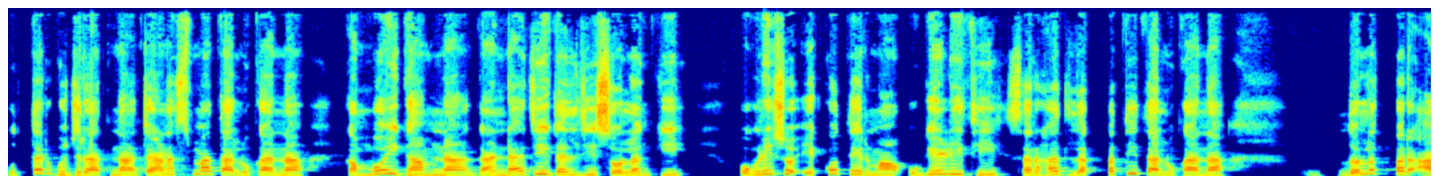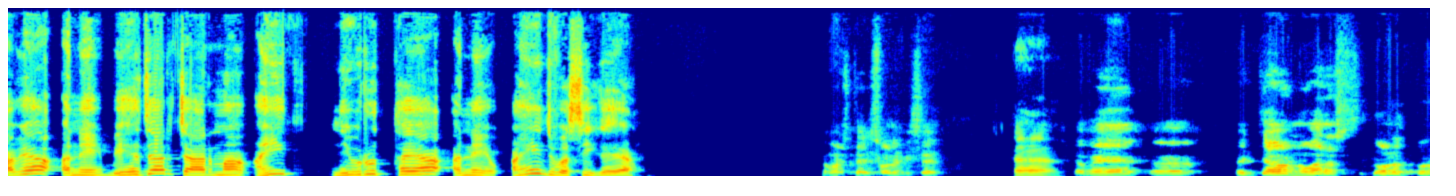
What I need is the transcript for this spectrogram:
ઉત્તર ગુજરાતના ચાણસ્મા તાલુકાના કંબોઈ ગામના ગાંડાજી ગલજી સોલંકી ઓગણીસો એકોતેરમાં ઉગેડીથી સરહદ લખપતિ તાલુકાના દોલત પર આવ્યા અને બે હજાર ચારમાં અહીં નિવૃત્ત થયા અને અહીં જ વસી ગયા. નમસ્તે સોલંકી સાહેબ હા તમે પંચાવન વર્ષ દોલતપુર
